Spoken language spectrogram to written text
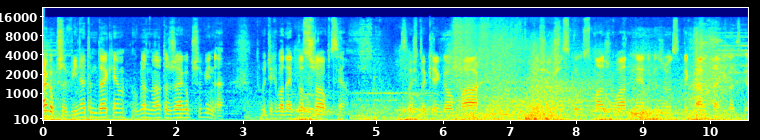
Ja go przewinę tym dekiem? Wygląda na to, że ja go przewinę. To będzie chyba najprostsza opcja. Coś takiego, bach. To się wszystko usmaży ładnie, dobierzemy sobie kartę i let's go.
